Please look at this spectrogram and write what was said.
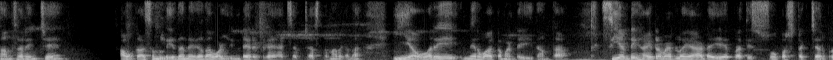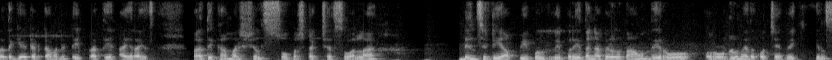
సంచరించే అవకాశం లేదనే కదా వాళ్ళు ఇండైరెక్ట్గా యాక్సెప్ట్ చేస్తున్నారు కదా. ఎవరి నిర్వాహకం అంటే ఇదంతా? సిఎండి హైదరాబాద్లో యాడ్ అయ్యే ప్రతి సూపర్ స్ట్రక్చర్ ప్రతి గేటెడ్ కమ్యూనిటీ ప్రతి హై రైజ్ ప్రతి కమర్షియల్ సూపర్ స్ట్రక్చర్స్ వల్ల డెన్సిటీ ఆఫ్ పీపుల్ విపరీతంగా పెరుగుతూ ఉంది. రో రోడ్ల మీదకి వచ్చే వెహికల్స్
